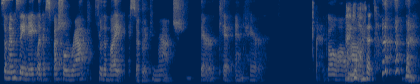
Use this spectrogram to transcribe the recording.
Sometimes they make like a special wrap for the bike so it can match their kit and hair. They go all I love out. it.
